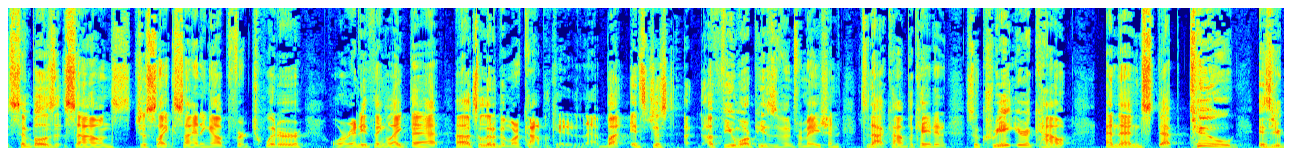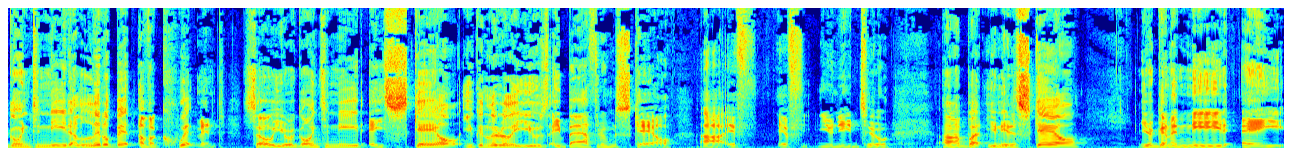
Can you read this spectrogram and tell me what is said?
simple as it sounds, just like signing up for Twitter or anything like that. Uh, it's a little bit more complicated than that, but it's just a, a few more pieces of information. It's not complicated. So create your account. And then step two is you're going to need a little bit of equipment. So you're going to need a scale. You can literally use a bathroom scale uh, if if you need to, uh, but you need a scale you're going to need a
